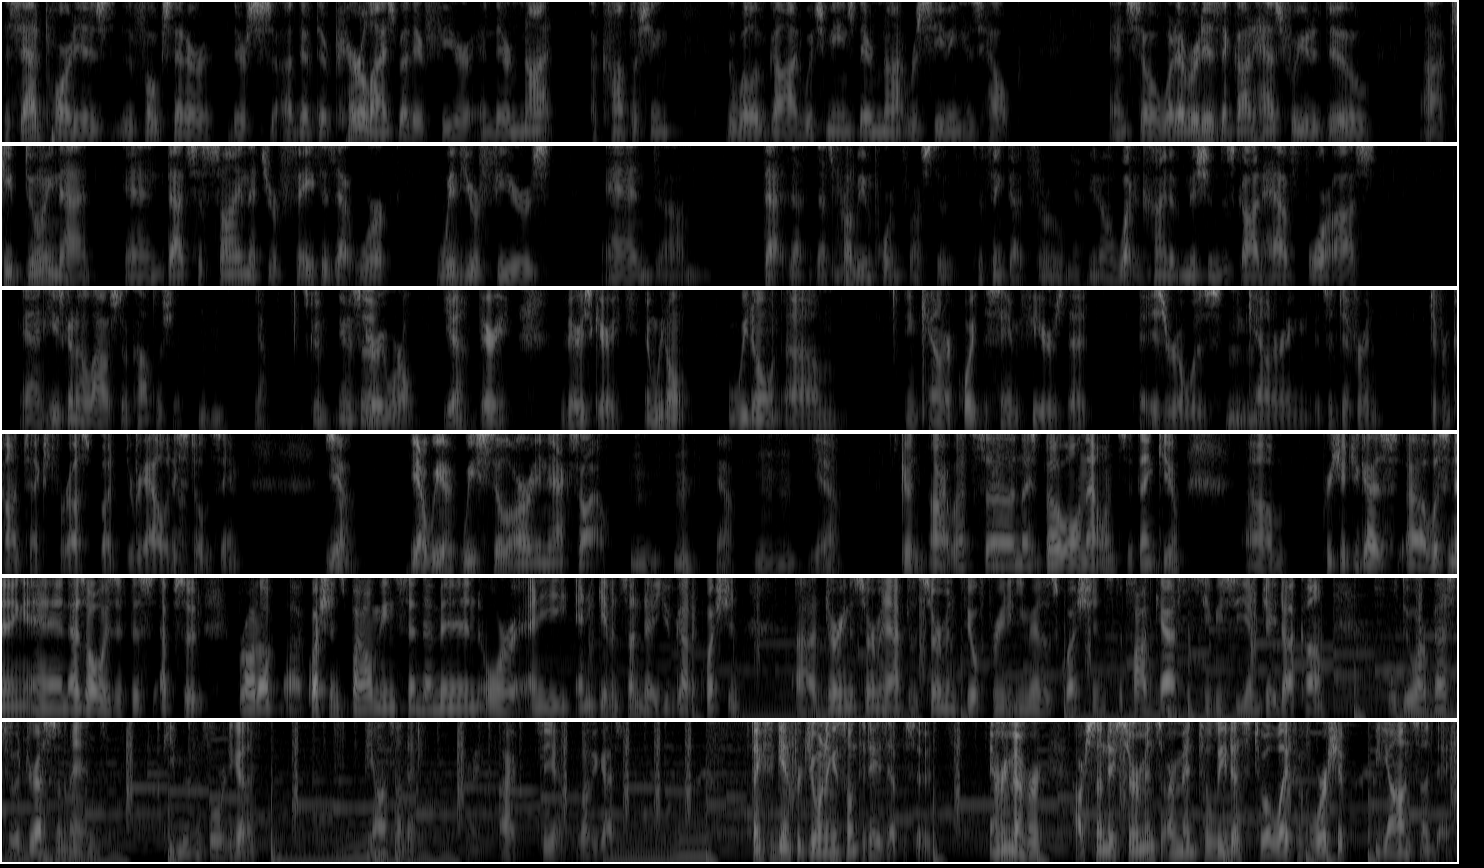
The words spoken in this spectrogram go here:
The sad part is the folks that are they're uh, that they're paralyzed by their fear and they're not accomplishing the will of God, which means they're not receiving His help. And so, whatever it is that God has for you to do, uh, keep doing that, and that's a sign that your faith is at work with your fears, and um, that that that's Mhm. probably important for us to to think that through. Yeah. You know, what Good. kind of mission does God have for us? and he's going to allow us to accomplish it hmm Yeah. That's good. in That's a scary world. Yeah, very, very scary. And we don't we don't um, encounter quite the same fears that that Israel was Mm-mm. encountering. It's a different different context for us, but the reality is Yeah. still the same. Yeah. Yeah, we we still are in exile. hmm Yeah. hmm Yeah. Yeah. Good. All right. Well, that's a nice bow on that one. So thank you. Um, appreciate you guys uh, listening. And as always, if this episode brought up uh, questions, by all means, send them in. Or any any given Sunday, you've got a question uh, during the sermon, after the sermon, feel free to email those questions to podcast at cbcmj.com. We'll do our best to address them and keep moving forward together. Beyond Sunday. Right. All right. See ya. Love you guys. Thanks again for joining us on today's episode. And remember, our Sunday sermons are meant to lead us to a life of worship beyond Sunday.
